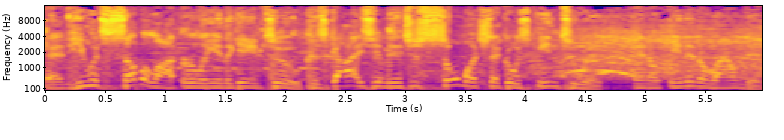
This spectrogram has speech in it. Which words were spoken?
And he would sub a lot early in the game, too, because guys, I mean, there's just so much that goes into it and uh, in and around it.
